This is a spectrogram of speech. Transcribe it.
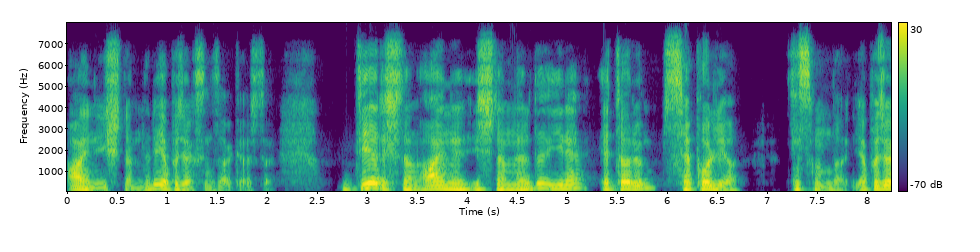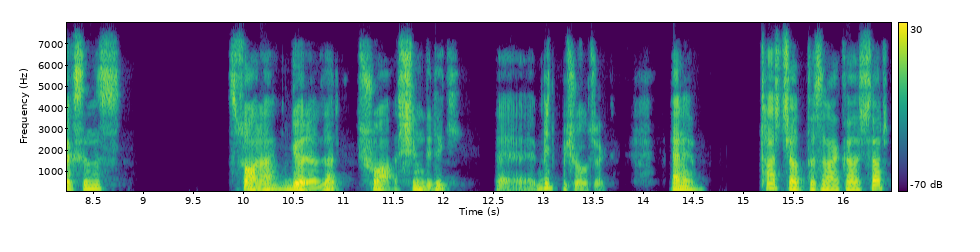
aynı işlemleri yapacaksınız arkadaşlar. Diğer işlem aynı işlemleri de yine Ethereum Sepolia kısmında yapacaksınız. Sonra görevler şu an şimdilik e, bitmiş olacak. Yani taş çatlasın arkadaşlar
